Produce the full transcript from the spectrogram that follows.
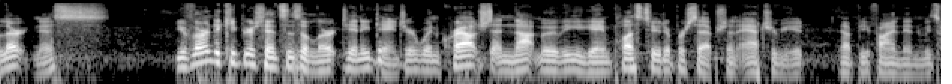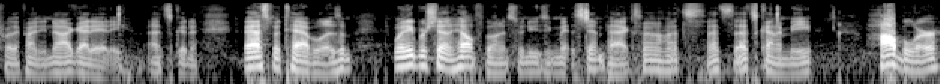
Alertness. You've learned to keep your senses alert to any danger. When crouched and not moving, you gain plus two to perception attribute. Help you find enemies before they find you. No, I got Eddie. That's good. Fast metabolism. Twenty percent health bonus when using stim packs. Well, that's that's that's kind of me. Hobbler.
